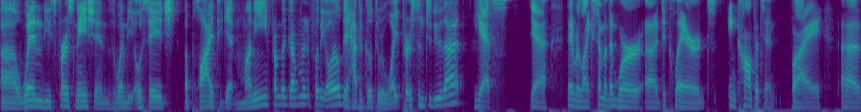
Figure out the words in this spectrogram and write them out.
uh, when these First Nations, when the Osage applied to get money from the government for the oil, they had to go through a white person to do that. Yes. Yeah. They were like some of them were uh, declared incompetent by uh,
